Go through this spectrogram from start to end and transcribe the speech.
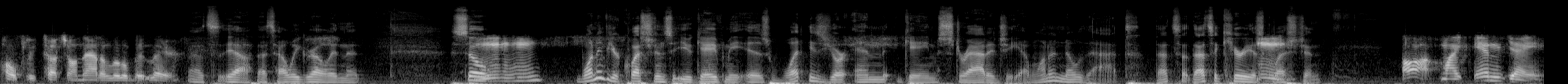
hopefully touch on that a little bit later. That's yeah. That's how we grow, isn't it? So hmm one of your questions that you gave me is, "What is your end game strategy?" I want to know that. That's a, that's a curious Hmm. question. Ah, my end game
